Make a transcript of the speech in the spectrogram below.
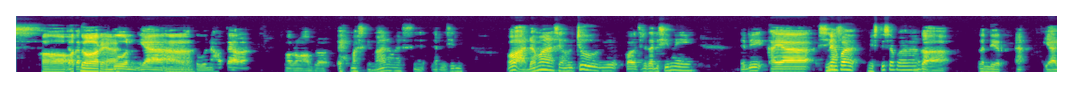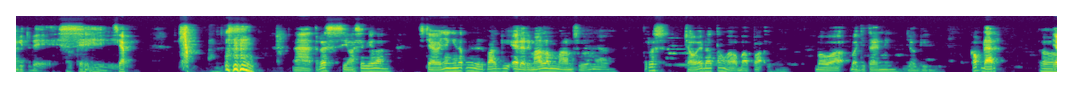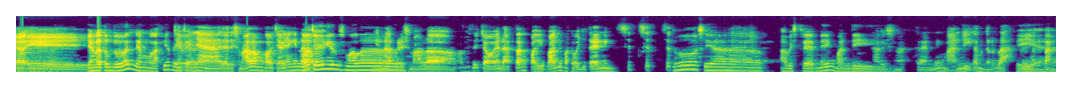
Oh, Dekat outdoor ya. kebun ya Ah. kebunnya hotel ngobrol-ngobrol eh mas gimana mas dari di sini oh ada mas yang lucu kalau cerita di sini jadi kayak si Ini apa? Mistis apa? enggak Lendir. ya gitu deh Oke, siap. nah terus si masnya bilang si ceweknya nginep nih dari pagi eh dari malam malam sebelumnya terus cowoknya datang bawa bapak gitu. Bawa baju training jogging kopdar Oh. ya Yang datang duluan yang laki apa yang cewek? ceweknya dari semalam kalau ceweknya nginep Oh, ceweknya nginep semalam. nginep dari semalam habis itu cowoknya datang pagi-pagi pakai baju training set set set Oh, siap. Habis training mandi. habis training mandi kan gerah Iya. keringetan.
